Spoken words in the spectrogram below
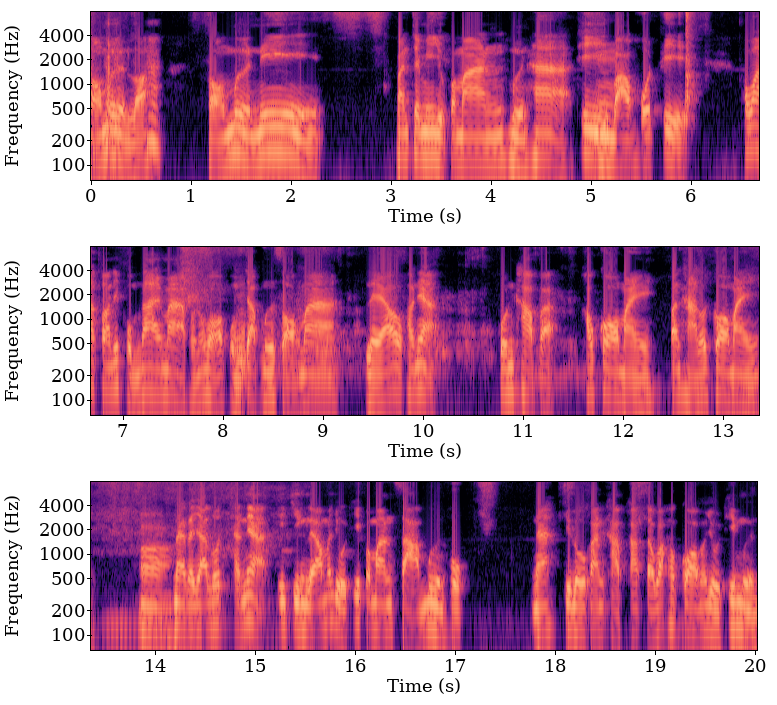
สองหมื่นเหรอสองหมื่นนี่ มันจะมีอยู่ประมาณหมื่นห้าที่อืมวาวโค้ดพี่ เพราะว่าตอนที่ผมได้มาผมต้องบอกว่าผมจับมือสองมา แล้วเขาเนี่ยคนขับอะเขากอใหม่ ปัญหารถกอใหม่อ่าในระยะรถคันเนี่ยจริงๆแล้วมันอยู่ที่ประมาณสามหมื่นหกนะกิโลการขับครับ แต่ว่าเขากอมาอยู่ที่หมื่น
